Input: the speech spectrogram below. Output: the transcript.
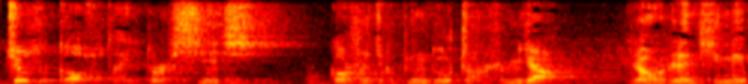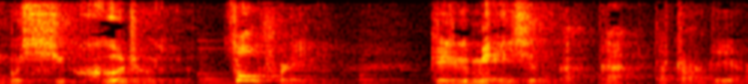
就是告诉他一段信息，告诉这个病毒长什么样，然后人体内部形合成一个，造出来一个，给这个免疫系统看看它长这样。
